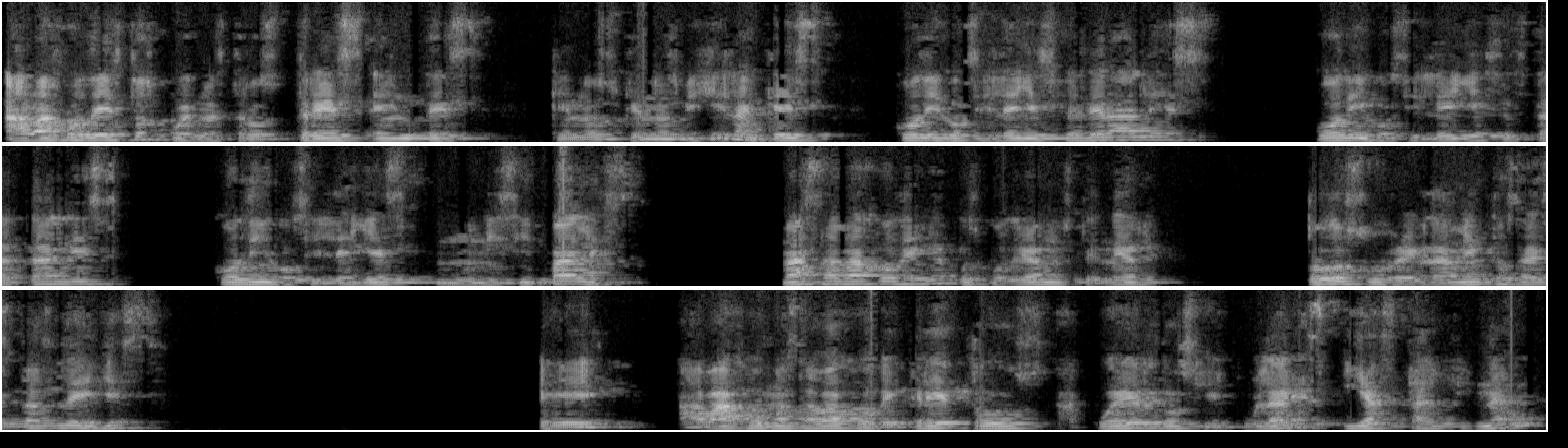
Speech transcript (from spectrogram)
Abajo de estos, pues nuestros tres entes que nos, que nos vigilan, que es códigos y leyes federales, códigos y leyes estatales códigos y leyes municipales. Más abajo de ella, pues podríamos tener todos sus reglamentos a estas leyes. Eh, abajo, más abajo, decretos, acuerdos, circulares y hasta el final,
